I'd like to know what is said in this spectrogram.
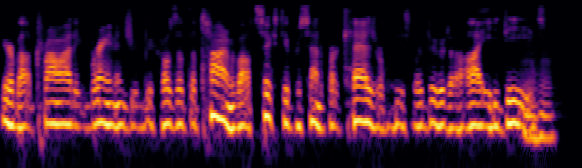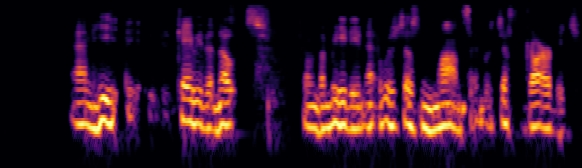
hear about traumatic brain injury because at the time about sixty percent of our casualties were due to IEDs, and he gave me the notes from the meeting, and it was just nonsense. It was just garbage.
